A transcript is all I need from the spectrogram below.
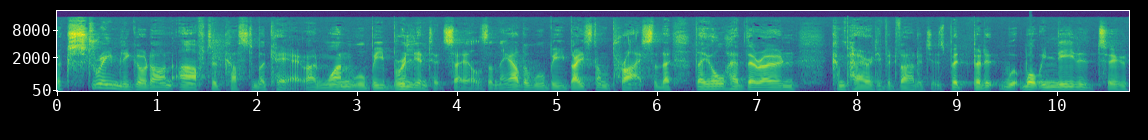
extremely good on after customer care, and one will be brilliant at sales, and the other will be based on price. So they, they all have their own comparative advantages. But but it, w- what we needed to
